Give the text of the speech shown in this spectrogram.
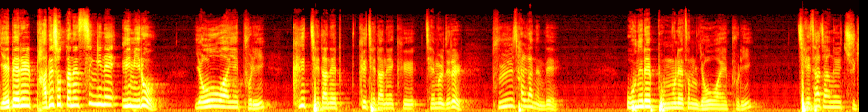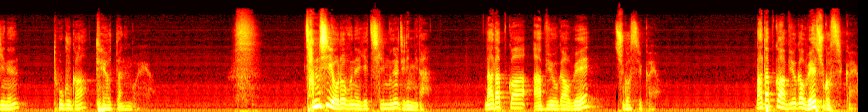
예배를 받으셨다는 승인의 의미로 여호와의 불이 그 제단의 그 제단의 그 제물들을 불살랐는데 오늘의 본문에서는 여호와의 불이 제사장을 죽이는 도구가 되었다는 거예요. 잠시 여러분에게 질문을 드립니다. 나답과 아비우가 왜 죽었을까요? 나답과 아비우가 왜 죽었을까요?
